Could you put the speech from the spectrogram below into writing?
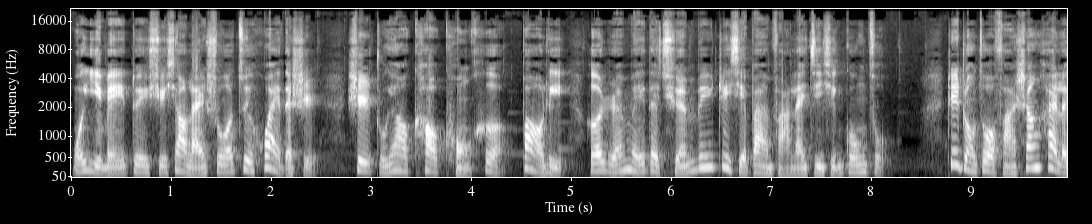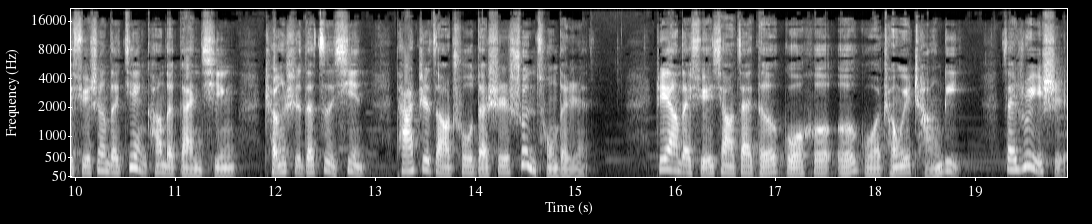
我以为对学校来说最坏的事是主要靠恐吓、暴力和人为的权威这些办法来进行工作。这种做法伤害了学生的健康的感情、诚实的自信，他制造出的是顺从的人。这样的学校在德国和俄国成为常例。在瑞士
